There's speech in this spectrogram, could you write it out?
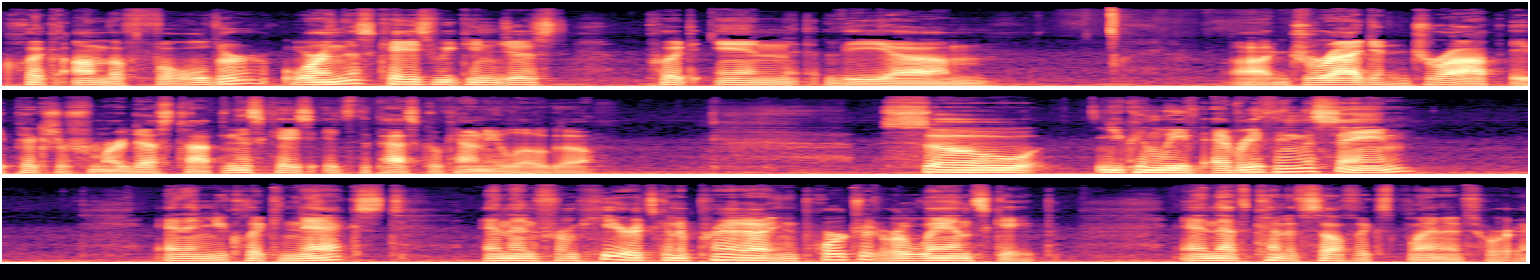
click on the folder or in this case we can just put in the um, uh, drag and drop a picture from our desktop. In this case it's the Pasco County logo. So you can leave everything the same and then you click next and then from here it's going to print it out in portrait or landscape and that's kind of self-explanatory.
